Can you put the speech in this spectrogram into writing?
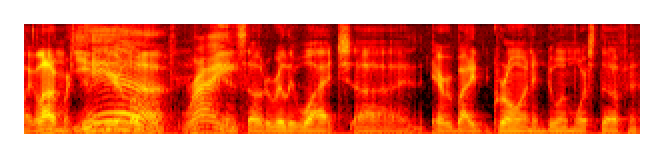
Like a lot of them are still here local. right. And so to really watch uh, everybody growing and doing more stuff, and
